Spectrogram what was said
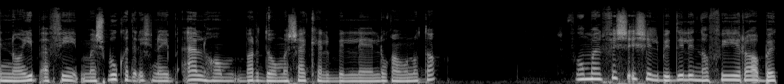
إنه يبقى في مشبوك هذا الشيء إنه يبقى لهم برضه مشاكل باللغة والنطق؟ شوف هو ما فيش إشي اللي بدل إنه في رابط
